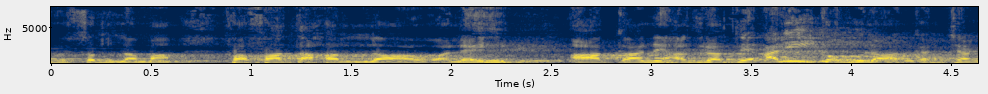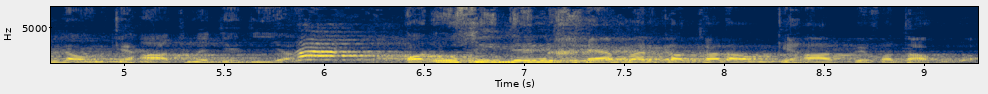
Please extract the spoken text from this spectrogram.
वसल्लम फ़तः आका ने हज़रत अली को बुलाकर झंडा उनके हाथ में दे दिया। और उसी दिन खैबर का कला उनके हाथ पे फतह हुआ।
